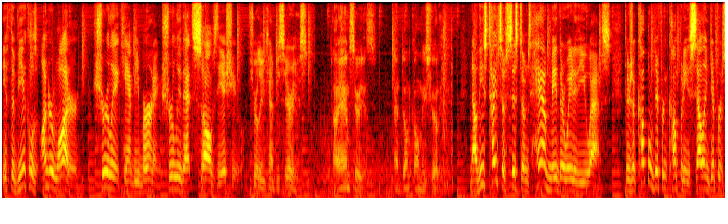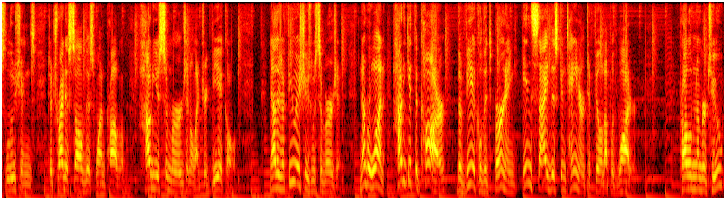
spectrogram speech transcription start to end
If the vehicle is underwater, surely it can't be burning. Surely that solves the issue. Surely you can't be serious. I am serious. And don't call me Shirley. Now these types of systems have made their way to the US. There's a couple different companies selling different solutions to try to solve this one problem. How do you submerge an electric vehicle? Now there's a few issues with submersion. Number one, how do you get the car, the vehicle that's burning, inside this container to fill it up with water? Problem number two,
